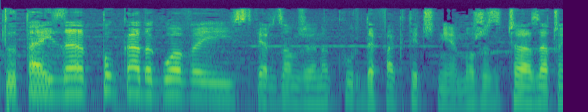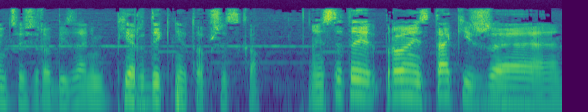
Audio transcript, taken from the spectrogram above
tutaj zapuka do głowy i stwierdzą, że no kurde, faktycznie, może trzeba zacząć coś robić, zanim pierdyknie to wszystko. No niestety problem jest taki, że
